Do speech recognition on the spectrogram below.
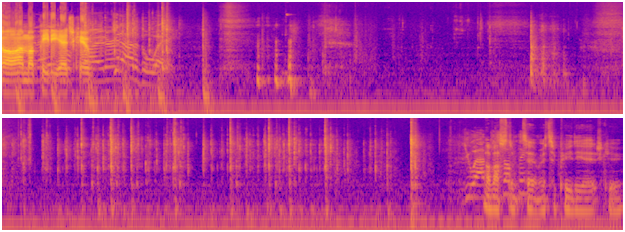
Oh, I'm a An ankle PDHQ. Get out of the way. You after I've asked them something? to take me to PDHQ.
